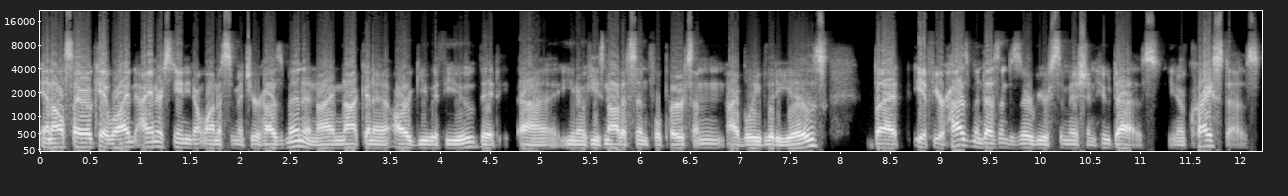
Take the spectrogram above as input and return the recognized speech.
And I'll say, okay, well, I, I understand you don't want to submit to your husband, and I'm not going to argue with you that, uh, you know, he's not a sinful person. I believe that he is. But if your husband doesn't deserve your submission, who does? You know, Christ does.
